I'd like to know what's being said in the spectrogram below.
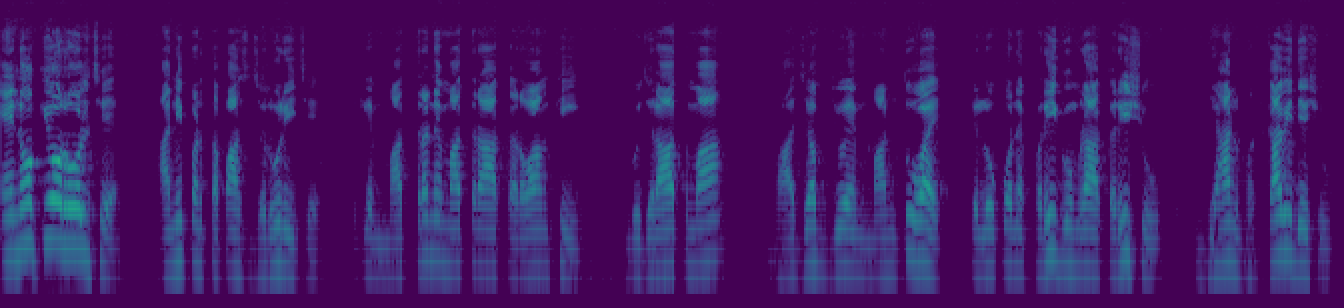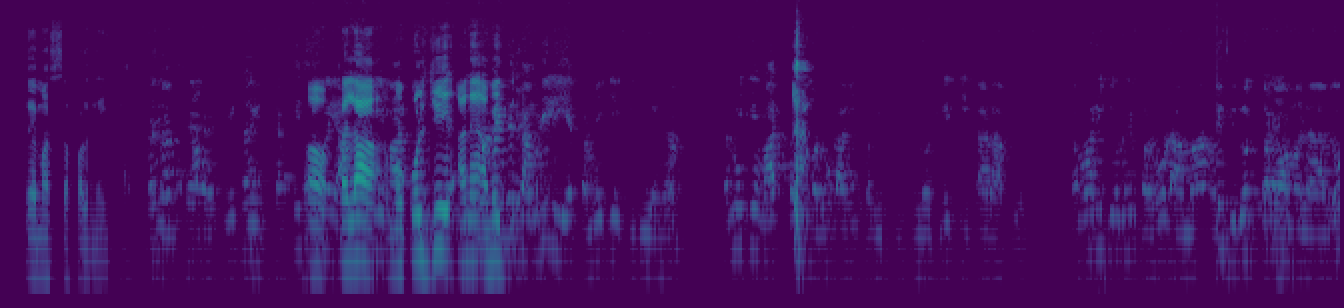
એનો કયો રોલ છે? આની પણ તપાસ જરૂરી છે. એટલે માત્ર ને માત્ર આ કરવાથી ગુજરાતમાં ભાજપ જો એમ માનતું હોય કે લોકોને ફરી ગુમરાહ કરીશું ધ્યાન ભટકાવી દેશું તો એમાં સફળ નહીં થાય. પહેલા મુકુલજી અને અમિત સાંભળી લઈએ તમે જે કીધું એના તમે જે વાત કરી બરોડાની પરિસ્થિતિનો જે ચિતાર આપ્યો તમારી જોડે બરોડામાં વિરોધ કરવામાં ના આવ્યો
